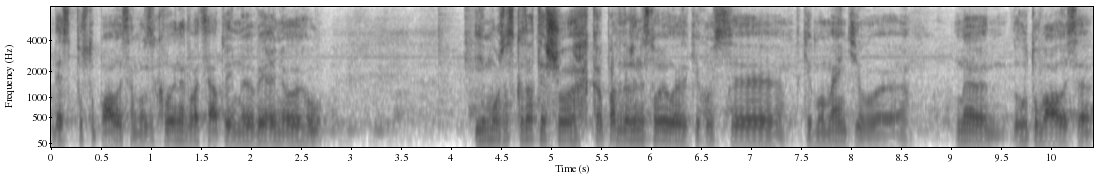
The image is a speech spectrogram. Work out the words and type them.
десь поступалися. Ну, з хвилини 20-ї ми вирівняли гру. І можна сказати, що Карпати навіть не створили якихось е, таких моментів. Е, Ми готувалися,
